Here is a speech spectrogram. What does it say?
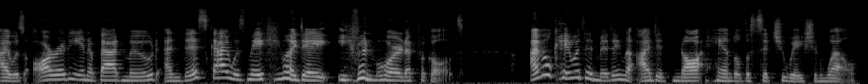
I was already in a bad mood, and this guy was making my day even more difficult. I'm okay with admitting that I did not handle the situation well.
